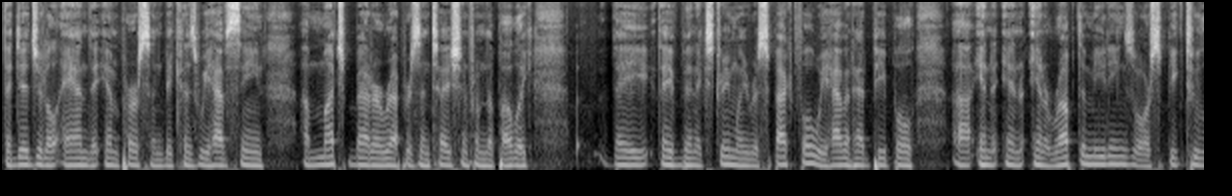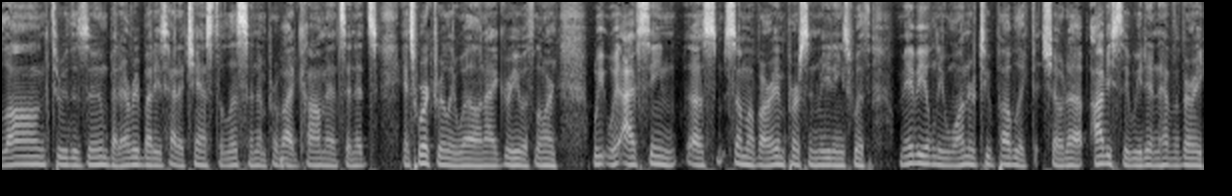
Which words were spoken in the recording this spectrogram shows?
the digital and the in person because we have seen a much better representation from the public they they've been extremely respectful. We haven't had people uh, in, in, interrupt the meetings or speak too long through the Zoom, but everybody's had a chance to listen and provide comments, and it's it's worked really well. And I agree with Lauren. We, we I've seen uh, some of our in person meetings with maybe only one or two public that showed up. Obviously, we didn't have a very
